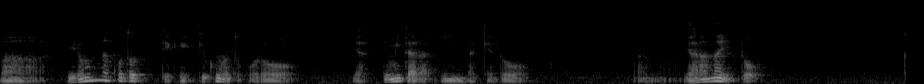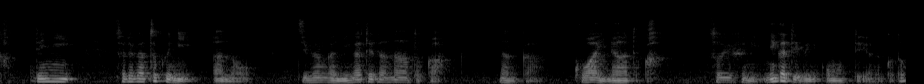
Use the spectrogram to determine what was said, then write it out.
まあいろんなことって結局のところやってみたらいいんだけどあのやらないと勝手にそれが特にあの自分が苦手だなとかなんか怖いなとかそういうふうにネガティブに思ってるようなこと？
